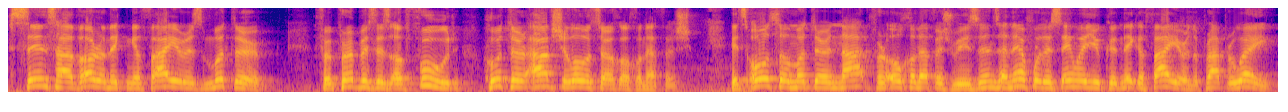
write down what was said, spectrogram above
Since havara making a fire is mutter for purposes of food, hutter av nefesh. It's also mutter not for ochel nefesh reasons, and therefore the same way you could make a fire in the proper way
